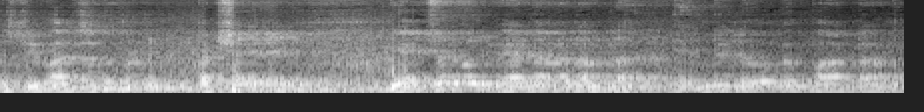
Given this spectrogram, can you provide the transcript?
എസ് പി ബാലസുബ്രഹ്മണ്യം. പക്ഷേ യേശുദാസ് വേണ്ട വേണ്ട വേണ്ട. എന്റെ ലോകം പാട്ടാണ്.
